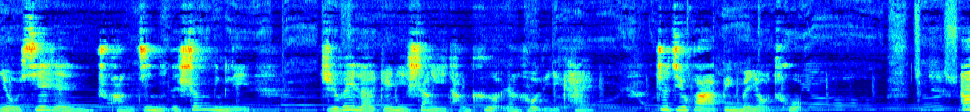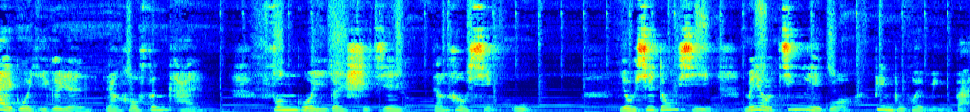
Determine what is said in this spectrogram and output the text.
有些人闯进你的生命里，只为了给你上一堂课，然后离开。这句话并没有错。爱过一个人，然后分开，疯过一段时间，然后醒悟。有些东西没有经历过，并不会明白；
